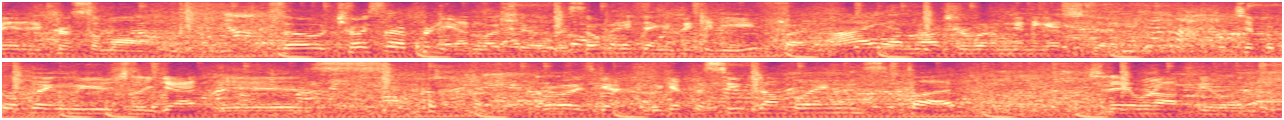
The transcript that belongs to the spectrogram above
made it to Crystal Mall. So choices are pretty endless here. There's so many things we could eat, but I am not sure what I'm gonna get today. The typical thing we usually get is, what do we always get? We get the soup dumplings, but today we're not feeling that.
